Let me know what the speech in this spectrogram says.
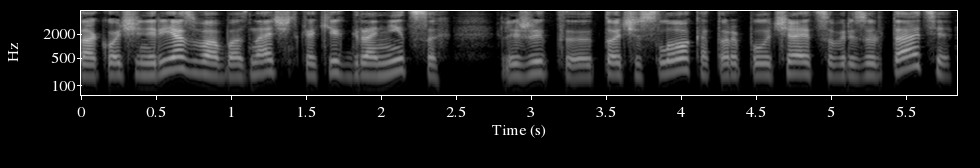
так очень резво обозначить, в каких границах лежит э, то число, которое получается в результате.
